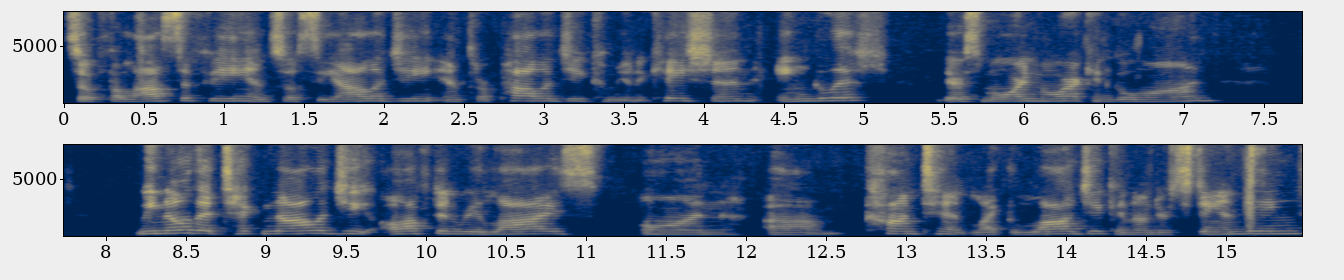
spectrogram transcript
So philosophy and sociology, anthropology, communication, English, there's more and more, I can go on. We know that technology often relies on um, content like logic and understanding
